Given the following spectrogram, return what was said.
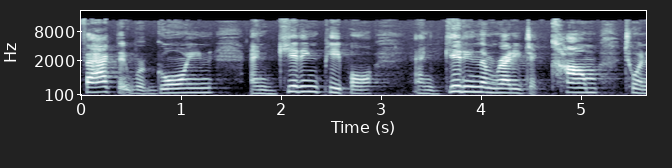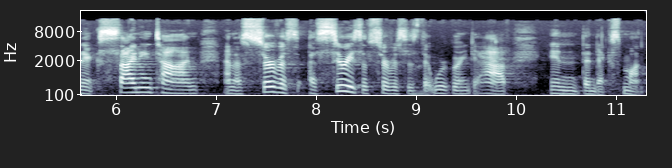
fact that we're going and getting people and getting them ready to come to an exciting time and a service, a series of services that we're going to have in the next month.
